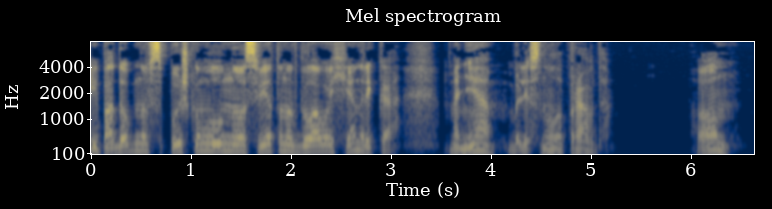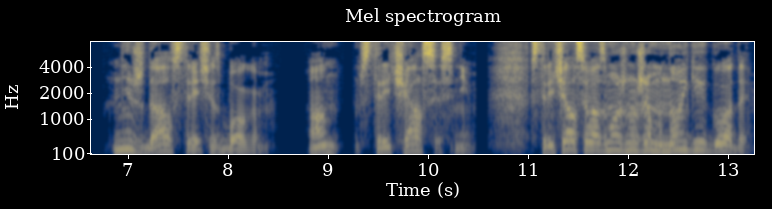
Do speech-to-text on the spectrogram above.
И, подобно вспышкам лунного света над головой Хенрика, мне блеснула правда. Он не ждал встречи с Богом. Он встречался с ним. Встречался, возможно, уже многие годы.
